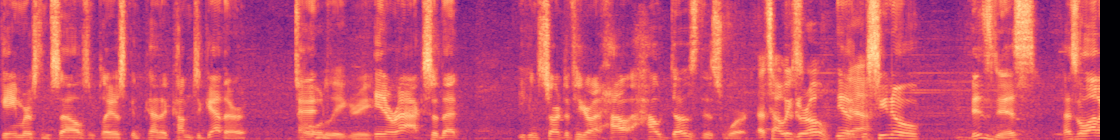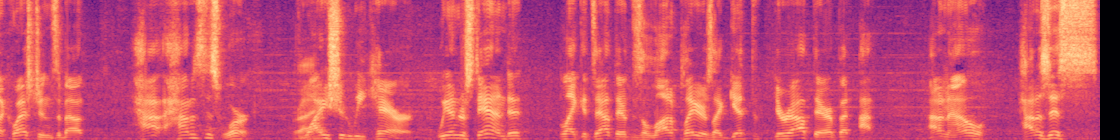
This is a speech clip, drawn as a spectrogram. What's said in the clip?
gamers themselves, and players can kind of come together. and Totally agree. Interact so that you can start to figure out how how does this work. That's how we grow. You know, Yeah. casino business has a lot of questions about how how does this work? Right. Why should we care? We understand it like it's out there. There's a lot of players like get that you're out there, but I I don't know. How does this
